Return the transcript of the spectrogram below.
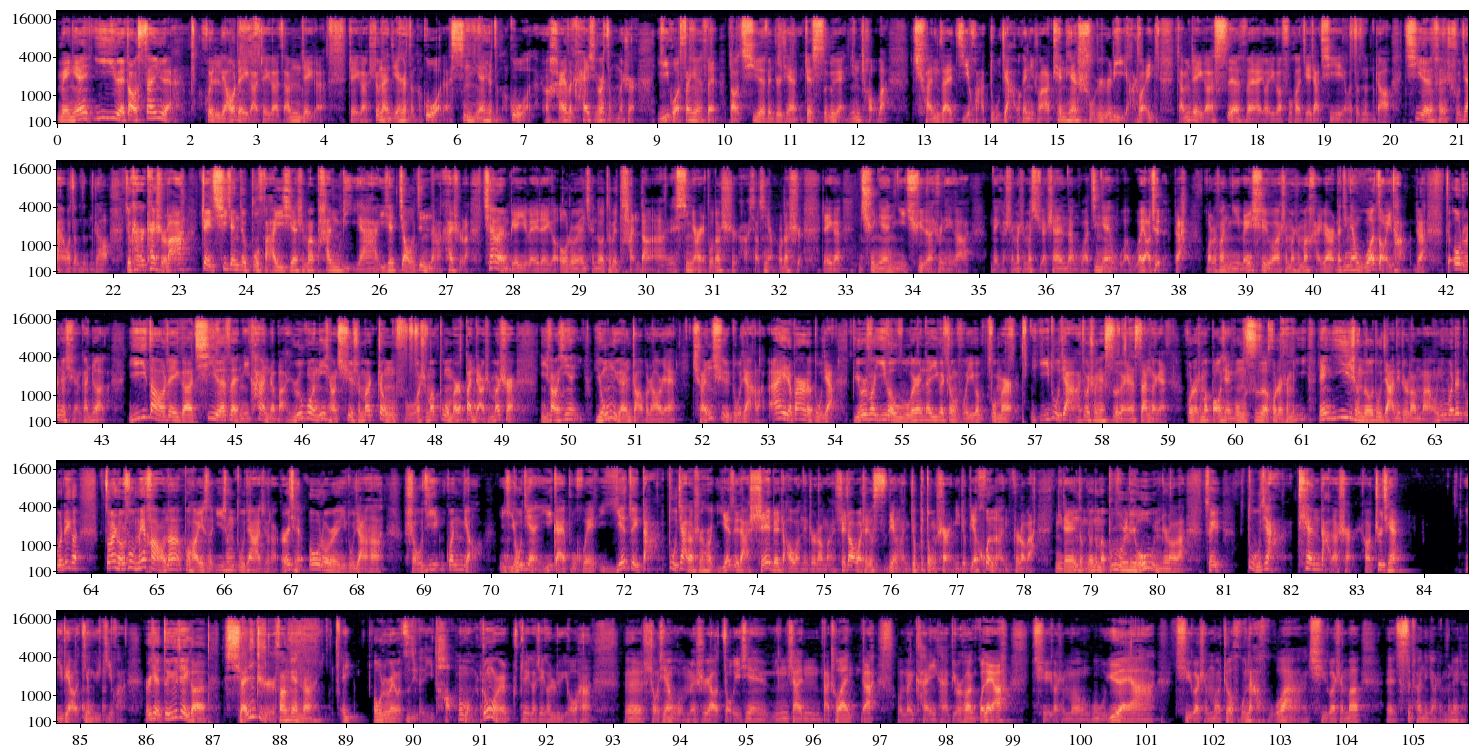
每年一月到三月会聊这个这个咱们这个这个圣诞节是怎么过的，新年是怎么过的，然后孩子开学怎么回事一过三月份到七月份之前这四个月，您瞅吧，全在计划度假。我跟你说啊，天天数日历啊，说哎，咱们这个四月份有一个复活节假期，我怎么怎么着？七月份暑假我怎么怎么着？就开始开始了啊！这期间就不乏一些什么攀比呀，一些较劲呐，开始了。千万别以为这个欧洲人全都特别坦。荡啊，心眼也多的是啊，小心眼多的。是这个去年你去的是那个那个什么什么雪山，那我今年我我也要去，对吧？或者说你没去过什么什么海边，那今年我走一趟，对吧？这欧洲人就喜欢干这个。一到这个七月份，你看着吧，如果你想去什么政府什么部门办点什么事儿，你放心，永远找不着人，全去度假了，挨着班的度假。比如说一个五个人的一个政府一个部门，一度假就剩下四个人、三个人。或者什么保险公司，或者什么医，连医生都度假，你知道吗？我这我这个做完手术没好呢，不好意思，医生度假去了。而且欧洲人一度假哈，手机关掉，邮件一概不回，爷最大。度假的时候爷最大，谁也别找我，你知道吗？谁找我谁就死定了，你就不懂事儿，你就别混了，你知道吧？你这人怎么就那么不入流，你知道吧？所以度假天大的事儿，好之前一定要精于计划，而且对于这个选址方面呢。哎，欧洲人有自己的一套。那我们中国人这个这个旅游哈，呃，首先我们是要走一些名山大川，对吧？我们看一看，比如说国内啊，去个什么五岳呀，去个什么这湖那湖啊，去个什么呃四川那叫什么来着？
